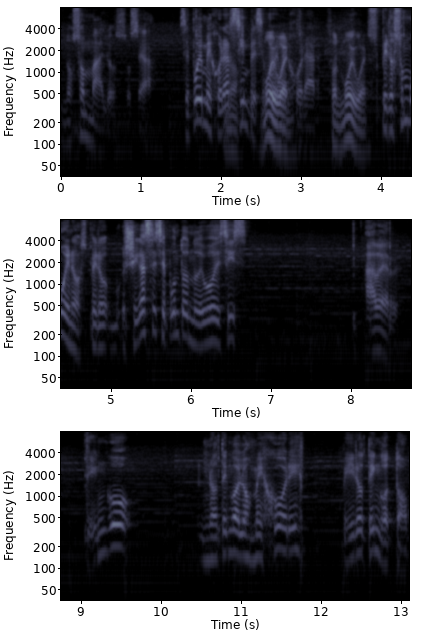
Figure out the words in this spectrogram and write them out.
no son malos, o sea, se puede mejorar, No, siempre se muy puede mejorar. Son muy buenos. Pero son buenos, pero llegás a ese punto donde vos decís, a ver, tengo, no tengo a los mejores, pero tengo top.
